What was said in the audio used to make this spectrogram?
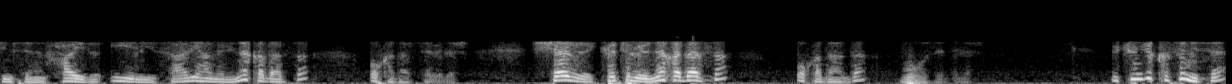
kimsenin hayrı, iyiliği, salih ameli ne kadarsa o kadar sevilir. Şerri, kötülüğü ne kadarsa o kadar da buğz edilir. Üçüncü kısım ise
